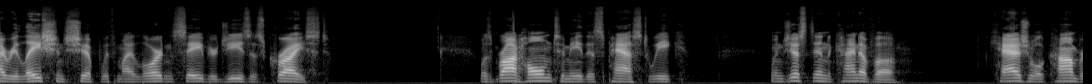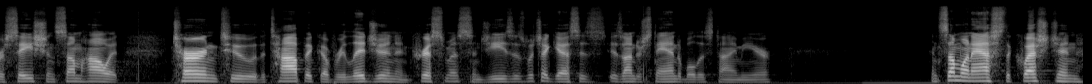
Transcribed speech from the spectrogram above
my relationship with my Lord and Savior Jesus Christ was brought home to me this past week when, just in kind of a casual conversation, somehow it turned to the topic of religion and Christmas and Jesus, which I guess is, is understandable this time of year. And someone asked the question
